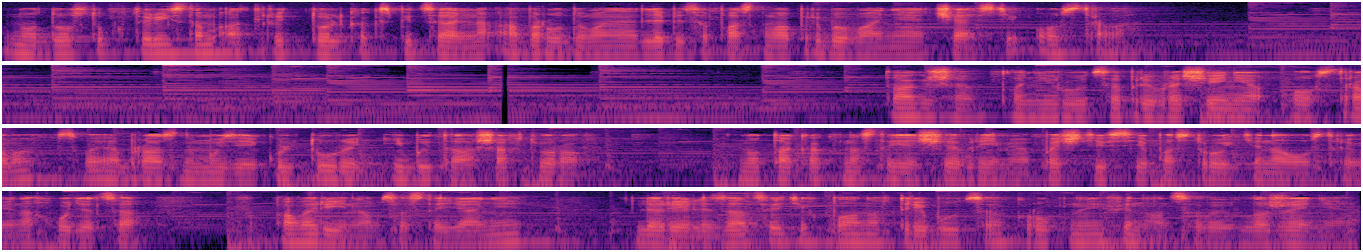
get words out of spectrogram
но доступ к туристам открыт только к специально оборудованной для безопасного пребывания части острова. Также планируется превращение острова в своеобразный музей культуры и быта шахтеров. Но так как в настоящее время почти все постройки на острове находятся в аварийном состоянии, для реализации этих планов требуются крупные финансовые вложения.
